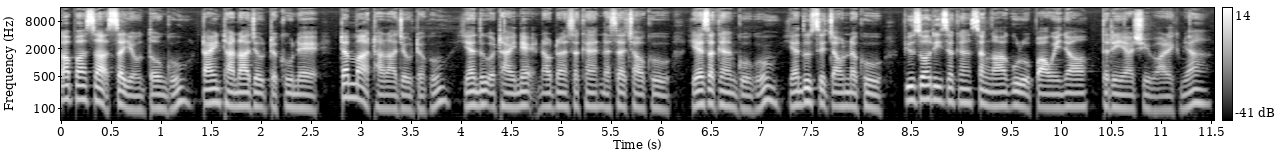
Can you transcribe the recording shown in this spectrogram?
ကပ္ပစစက်ယုံ3ခုတိုင်းဌာနချုပ်1ခုနဲ့တက်မဌာနချုပ်1ခုရန်သူအထိုင်နဲ့နောက်တန်းစခန်း26ခုရဲစခန်း9ခုရန်သူစစ်ကြောင်း2ခုပြူစောတိစခန်း15ခုတို့ပါဝင်ကြောင်းတင်ရရှိပါရခင်ဗျာ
